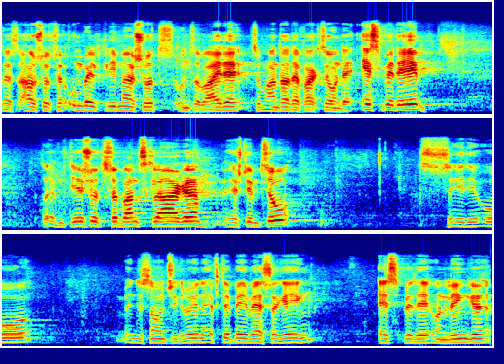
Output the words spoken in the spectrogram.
des Ausschusses für Umwelt, Klimaschutz usw. So zum Antrag der Fraktion der SPD betreffend Tierschutzverbandsklage. Wer stimmt zu? CDU, BÜNDNIS 90 die GRÜNEN, FDP. Wer ist dagegen? SPD und LINKE.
